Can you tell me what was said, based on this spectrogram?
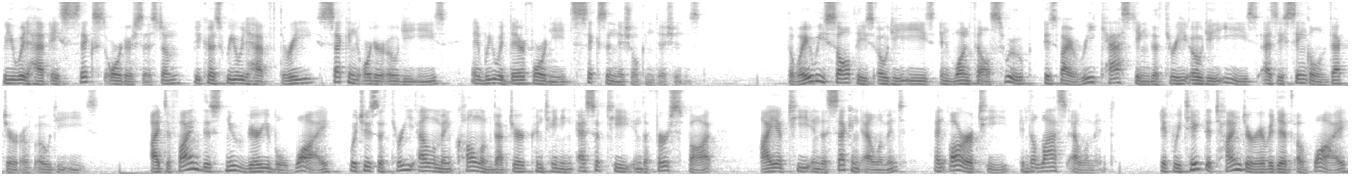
we would have a sixth order system because we would have three second order ODEs and we would therefore need six initial conditions. The way we solve these ODEs in one fell swoop is by recasting the three ODEs as a single vector of ODEs. I defined this new variable y, which is a three-element column vector containing s of t in the first spot, i of t in the second element, and r of t in the last element. If we take the time derivative of y,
